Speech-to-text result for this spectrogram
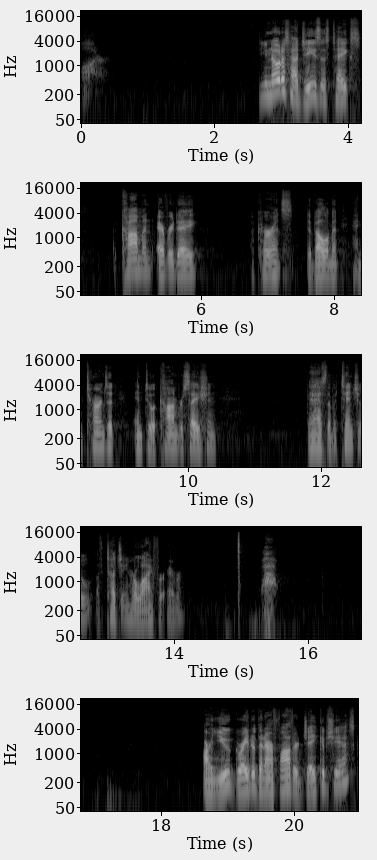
water? You notice how Jesus takes a common, everyday occurrence, development, and turns it into a conversation that has the potential of touching her life forever? Wow. Are you greater than our father Jacob? She asked.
